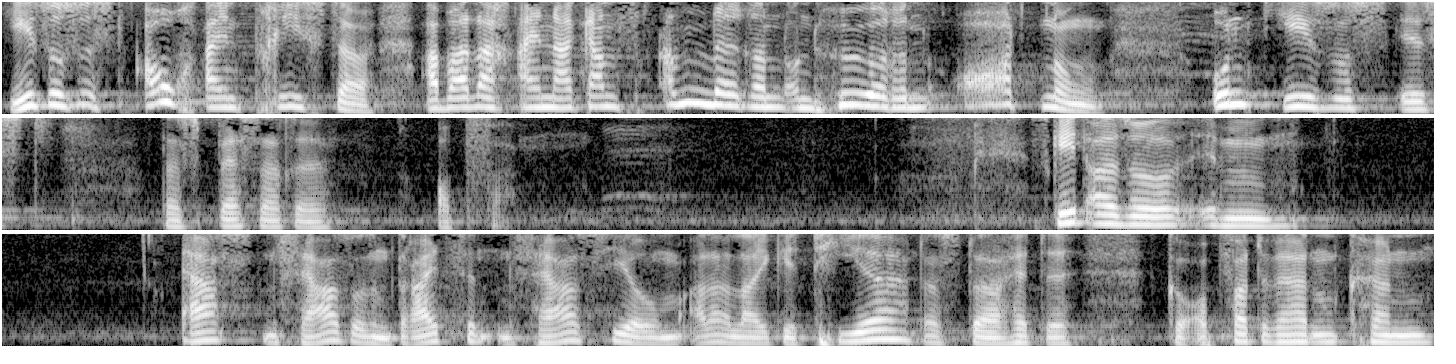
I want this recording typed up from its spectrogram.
Jesus ist auch ein Priester, aber nach einer ganz anderen und höheren Ordnung. Und Jesus ist das bessere Opfer. Es geht also im ersten Vers, also im 13. Vers hier um allerlei Getier, das da hätte geopfert werden können.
